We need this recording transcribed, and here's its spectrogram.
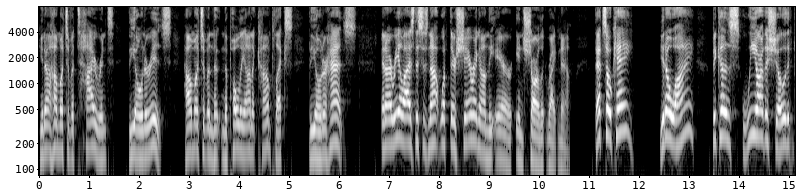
You know how much of a tyrant the owner is, how much of a Napoleonic complex the owner has. And I realize this is not what they're sharing on the air in Charlotte right now. That's okay. You know why? Because we are the show that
